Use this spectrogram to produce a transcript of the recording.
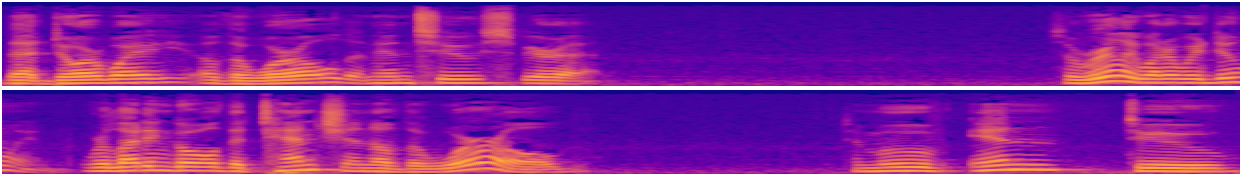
that doorway of the world and into spirit. So, really, what are we doing? We're letting go of the tension of the world to move into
